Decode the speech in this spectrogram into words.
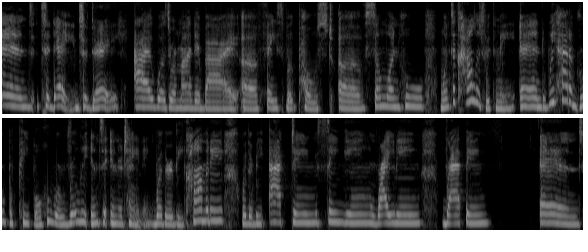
And today, today, I was reminded by a Facebook post of someone who went to college with me. And we had a group of people who were really into entertaining, whether it be comedy, whether it be acting, singing, writing, rapping. And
